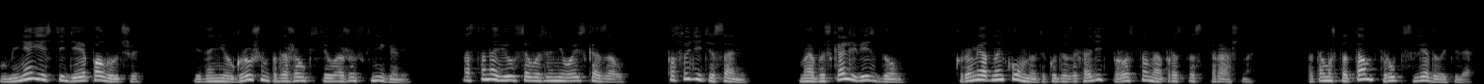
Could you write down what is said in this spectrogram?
у меня есть идея получше». И Даниил Грушин подошел к стеллажу с книгами, остановился возле него и сказал, «Посудите сами. Мы обыскали весь дом, кроме одной комнаты, куда заходить просто-напросто страшно, потому что там труп следователя.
